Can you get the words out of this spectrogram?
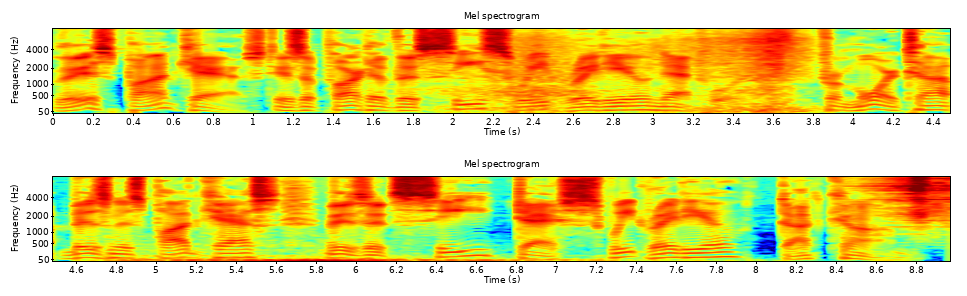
This podcast is a part of the C Suite Radio Network. For more top business podcasts, visit c-suiteradio.com.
